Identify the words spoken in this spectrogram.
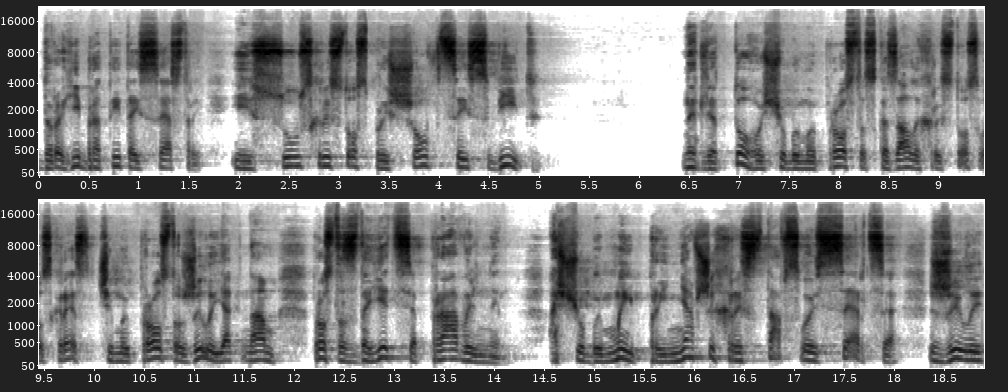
дорогі брати та й сестри, Ісус Христос прийшов в цей світ. Не для того, щоб ми просто сказали Христос Воскрес, чи ми просто жили, як нам просто здається правильним, а щоб ми, прийнявши Христа в своє серце, жили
